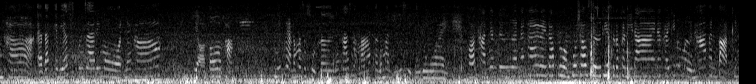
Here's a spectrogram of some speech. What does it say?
ำค่ะ Airbag ABS กุญแจรีโมทนะคะเกียร์ออโต้ค่ะคันนี้ประหยัดน้ำมันสุดๆเลยนะคะ สามารถเติมน้ำมัน E10 ได้ด้วย ขอฐานเงินเดือนนะคะรายรับรวมผู้เช่าซื้อที่ซื้อรถคันนี้ได้นะคะที่ 15,000 บาทขึ้น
